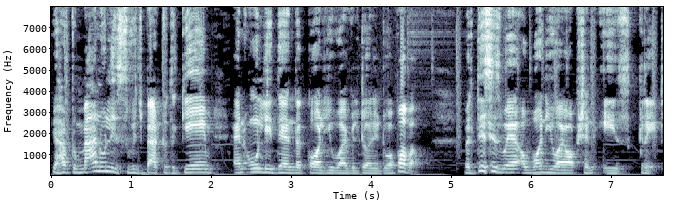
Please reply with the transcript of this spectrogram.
you have to manually switch back to the game and only then the call UI will turn into a pop-up. But this is where a One UI option is great.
